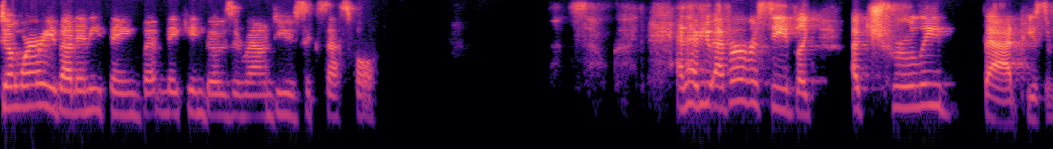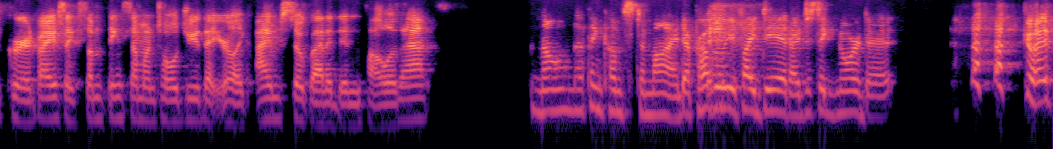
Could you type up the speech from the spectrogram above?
don't worry about anything but making those around you successful. And have you ever received like a truly bad piece of career advice, like something someone told you that you're like, I'm so glad I didn't follow that? No, nothing comes to mind. I probably, if I did, I just ignored it. Good.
